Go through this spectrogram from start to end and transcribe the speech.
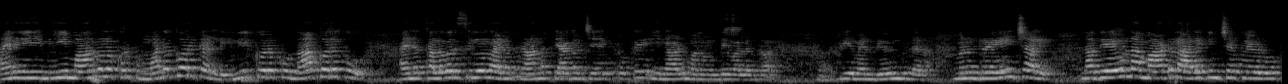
ఆయన ఈ ఈ మానవుల కొరకు మన కొరకు అండి నీ కొరకు నా కొరకు ఆయన కలవరిశిలో ఆయన ప్రాణ త్యాగం చేయకపోతే ఈనాడు మనం ఉండేవాళ్ళం కాదు. ప్రియమైన దేవుని బిడ్డారా మనం గ్రహించాలి. నా దేవుడు నా మాటలు ఆలకించట్లేడు.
